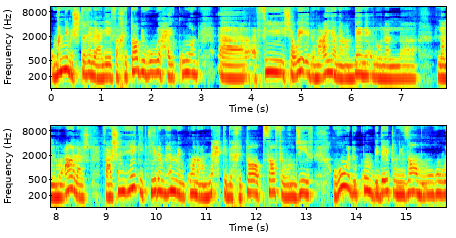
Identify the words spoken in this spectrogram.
وماني مشتغل عليه فخطابي هو حيكون آه في شوائب معينة عم بانقله لل للمعالج. فعشان هيك كتير مهم نكون عم نحكي بخطاب صافي ونظيف وهو بيكون بدايته نظامه وهو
